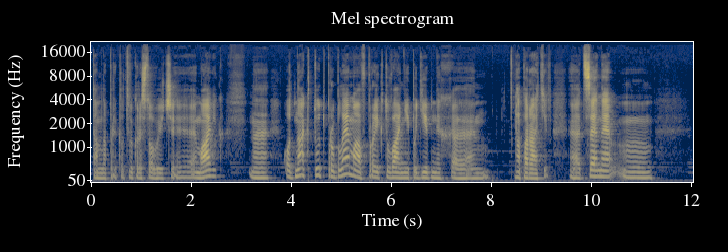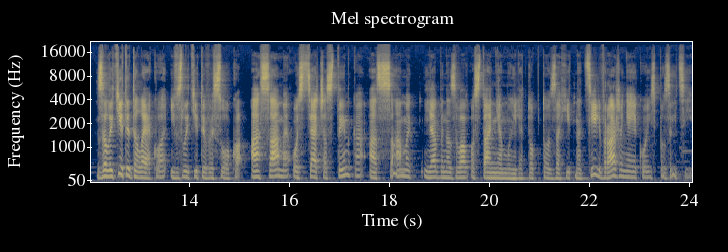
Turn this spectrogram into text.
там, наприклад, використовуючи Mavic. Е, Однак тут проблема в проєктуванні подібних е, апаратів. Це не залетіти далеко і взлетіти високо, а саме ось ця частинка, а саме я би назвав остання миля, тобто захід на ціль, враження якоїсь позиції.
